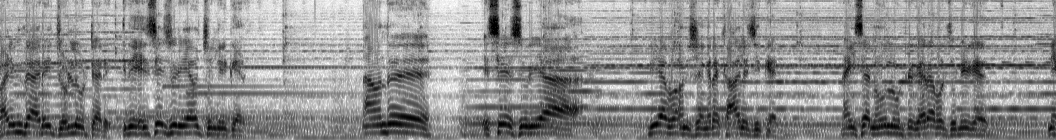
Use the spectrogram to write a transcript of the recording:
வழிந்தார் சொல்லி விட்டார் இது எஸ் ஏ சூர்யாவை சொல்லியிருக்காரு. நான் வந்து எஸ் ஏ சூர்யா பிரியா பவன் சங்கரை காதலிச்சிருக்காரு நைஸாக நூல் விட்டுருக்காரு அப்புறம் சொல்லியிருக்காரு. நீ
